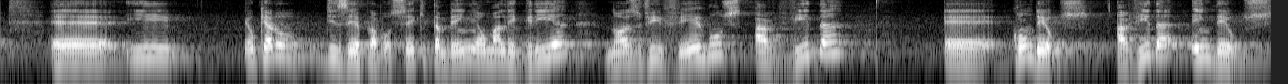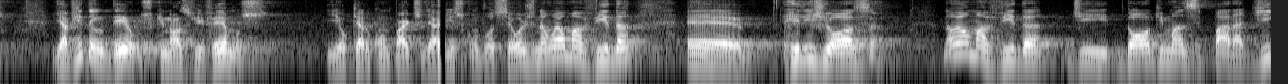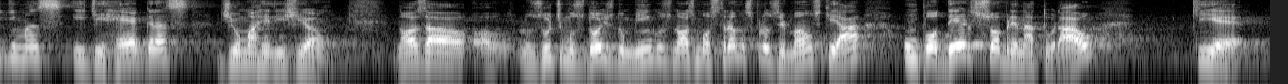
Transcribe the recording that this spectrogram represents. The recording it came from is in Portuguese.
É, e eu quero dizer para você que também é uma alegria nós vivermos a vida é, com Deus, a vida em Deus. E a vida em Deus que nós vivemos e eu quero compartilhar isso com você hoje, não é uma vida é, religiosa, não é uma vida de dogmas, paradigmas e de regras de uma religião. Nós, nos últimos dois domingos, nós mostramos para os irmãos que há um poder sobrenatural que é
